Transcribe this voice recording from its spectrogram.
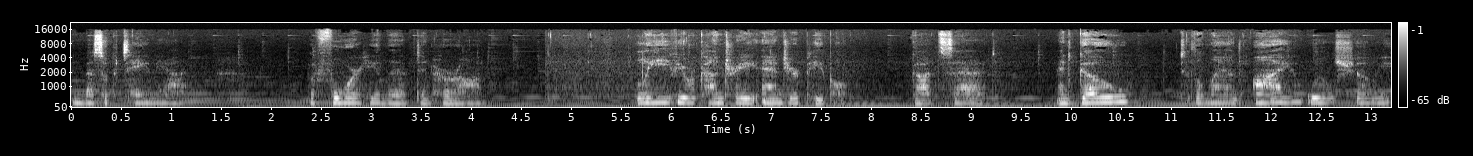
in Mesopotamia before he lived in Haran. Leave your country and your people, God said, and go to the land I will show you.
